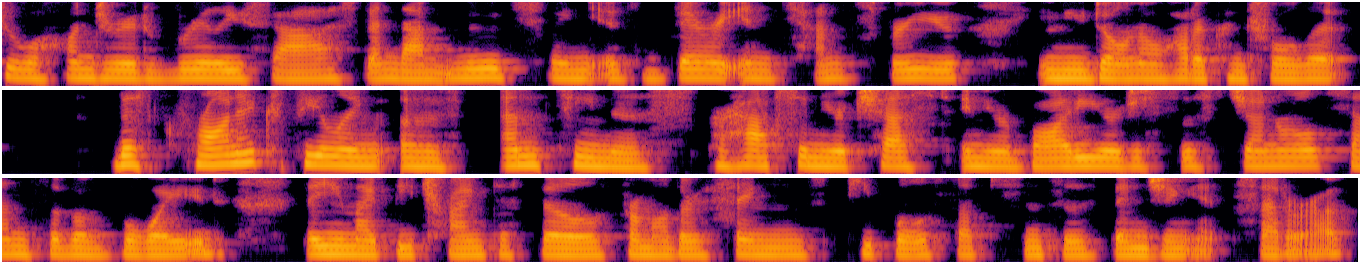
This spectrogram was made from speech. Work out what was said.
to a hundred really fast, and that mood swing is very intense for you, and you don't know how to control it. This chronic feeling of emptiness, perhaps in your chest, in your body, or just this general sense of a void that you might be trying to fill from other things, people, substances, binging, etc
